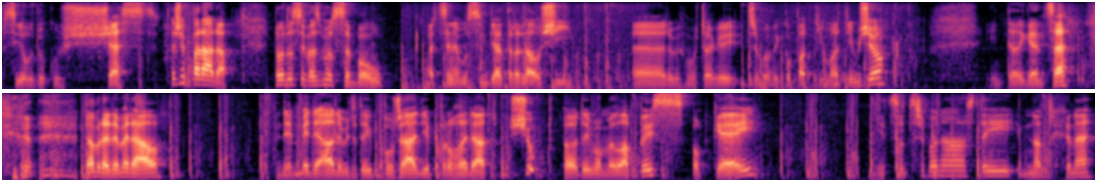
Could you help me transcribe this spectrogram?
sílu útoku 6, takže paráda. Tohle si vezmu s sebou, ať si nemusím dělat teda další, eh, to bych mohl taky třeba vykopat tím a tím, že jo? Inteligence. Dobré, jdeme dál. Jdeme dál, jdeme to tady pořádně prohledat. Šup, tady máme lapis, OK. Něco třeba nás tady natchne.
